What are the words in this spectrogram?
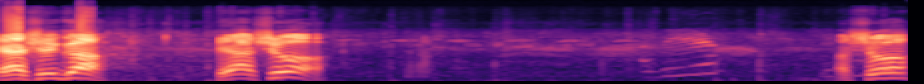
ఏ అశోగా అశో.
